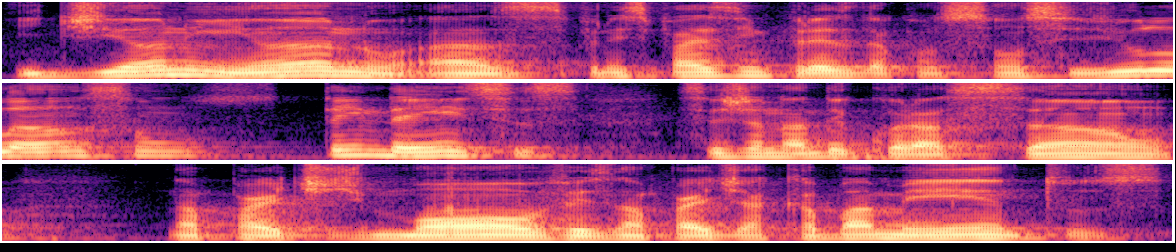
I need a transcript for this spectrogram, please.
E de ano em ano, as principais empresas da construção civil lançam tendências, seja na decoração, na parte de móveis, na parte de acabamentos.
